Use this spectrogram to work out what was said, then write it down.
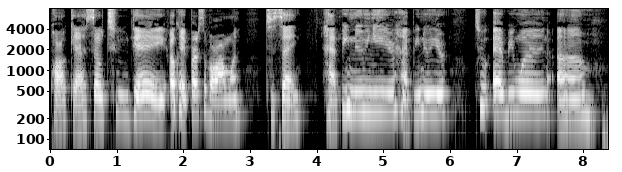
podcast. So today, okay, first of all, I want to say Happy New Year, Happy New Year to everyone. Um,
